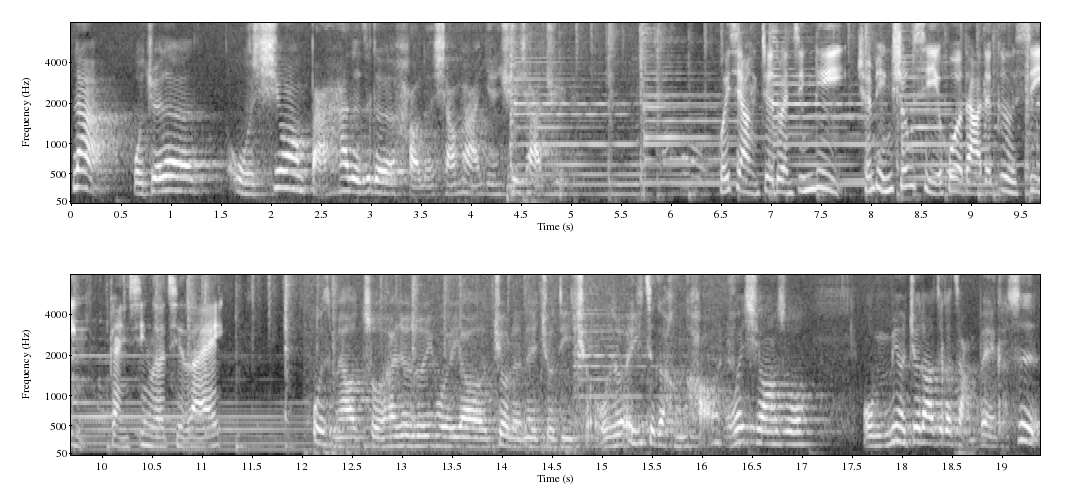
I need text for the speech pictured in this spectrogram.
那我觉得，我希望把他的这个好的想法延续下去。回想这段经历，陈平收起豁达的个性，感性了起来。为什么要做？他就说，因为要救人类、救地球。我说，哎，这个很好。我会希望说，我们没有救到这个长辈，可是。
